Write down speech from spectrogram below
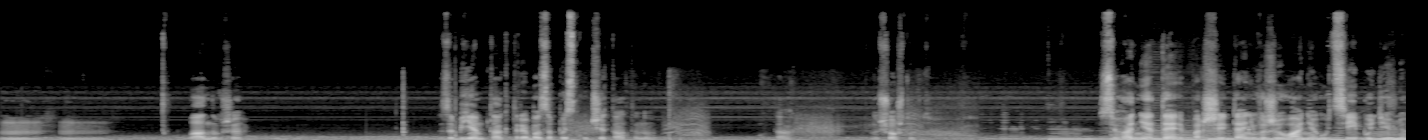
М-м. Ладно вже. Заб'єм. Так, треба записку читати, ну. Так. Ну що ж тут? Сьогодні день, перший день виживання у цій будівлі.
